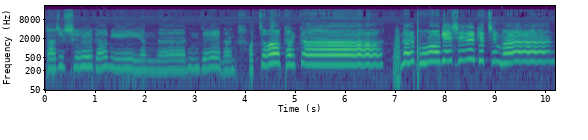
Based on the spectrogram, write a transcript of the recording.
아직 실감이 안 나는데 난 어떡할까 날 보기 싫겠지만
